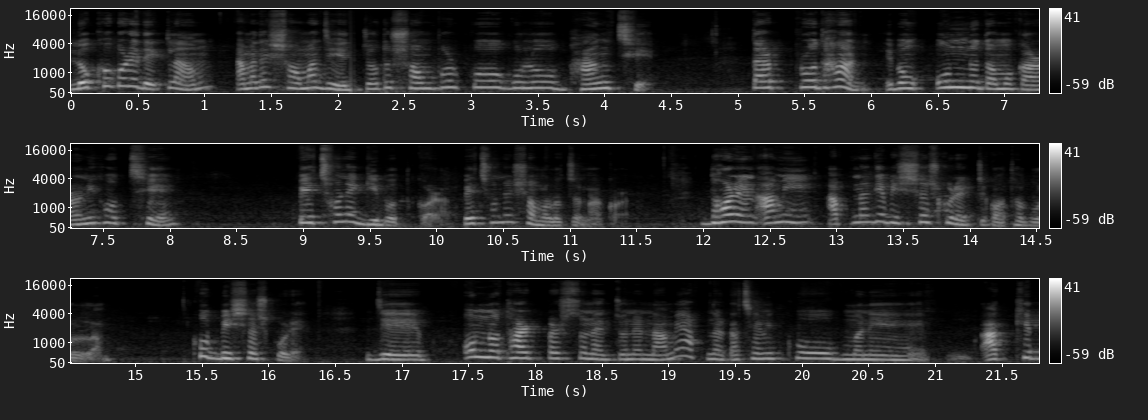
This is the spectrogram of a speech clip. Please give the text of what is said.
লক্ষ্য করে দেখলাম আমাদের সমাজে যত সম্পর্কগুলো ভাঙছে, তার প্রধান এবং অন্যতম কারণই হচ্ছে পেছনে গিবত করা, পেছনে সমালোচনা করা। ধরেন আমি আপনাকে বিশ্বাস করে একটি কথা বললাম, খুব বিশ্বাস করে যে অন্য থার্ড পার্সন একজনের নামে আপনার কাছে আমি খুব মানে আক্ষেপ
